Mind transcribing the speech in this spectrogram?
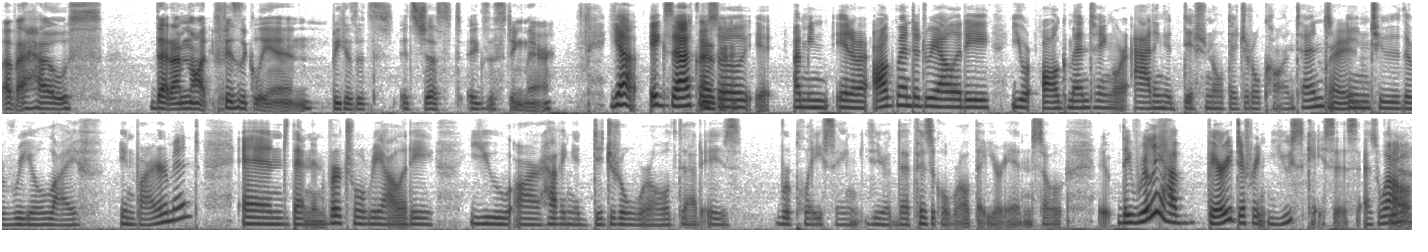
of a house that I'm not physically in because it's it's just existing there. Yeah, exactly. So, Okay. i- I mean, in an augmented reality, you're augmenting or adding additional digital content Right. into the real life environment. And then in virtual reality, you are having a digital world that is replacing your, the physical world that you're in. So they really have very different use cases as well. Yeah.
